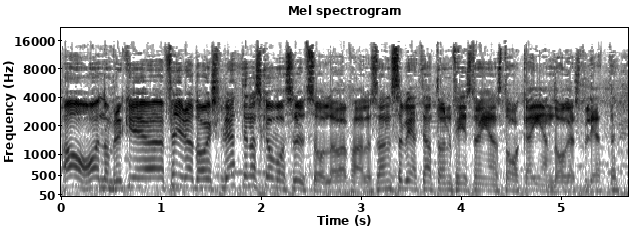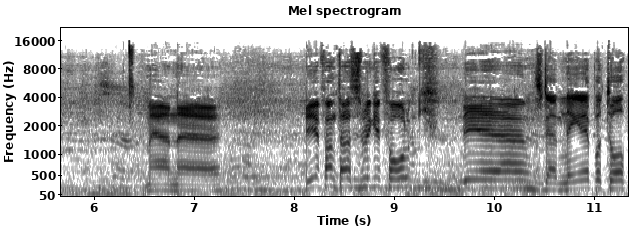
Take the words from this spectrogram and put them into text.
Ja, de brukar ju, fyra dagars biljetterna ska vara slutsålda i alla fall. Och sen så vet jag inte om det finns några enstaka endagarsbiljetter. Men eh, det är fantastiskt mycket folk. Är, Stämningen är på topp,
